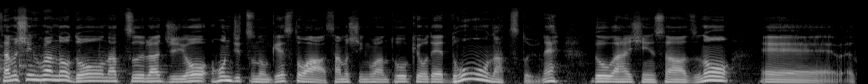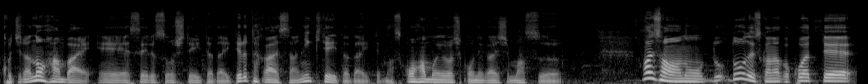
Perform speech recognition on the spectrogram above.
サムシングファンのドーナツラジオ本日のゲストはサムシングファン東京でドーナツというね動画配信 SARS の、えーこちらの販売、えーセールスをしていただいている高橋さんに来ていただいてます。後半もよろしくお願いします。高橋さんあのどどうですか？なんかこうやって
